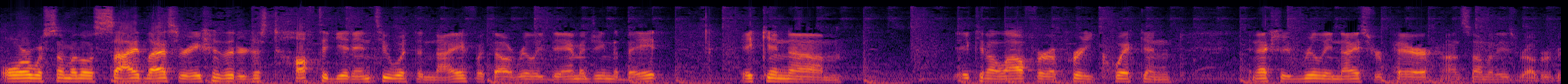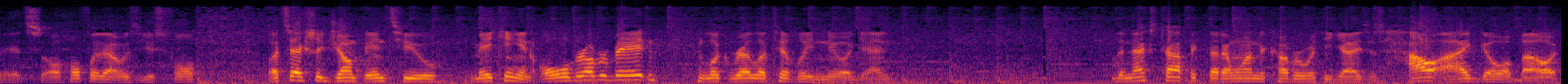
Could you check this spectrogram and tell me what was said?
or with some of those side lacerations that are just tough to get into with the knife without really damaging the bait. It can um, it can allow for a pretty quick and and actually really nice repair on some of these rubber baits. So hopefully that was useful. Let's actually jump into making an old rubber bait look relatively new again. The next topic that I wanted to cover with you guys is how I go about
